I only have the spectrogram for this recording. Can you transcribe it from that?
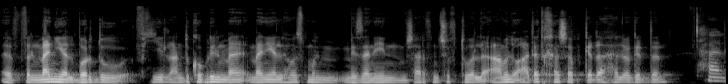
في المانيال برضو في عند كوبري الم- المانيال اللي هو اسمه الميزانين مش عارف انت شفتوه ولا عملوا قعدات خشب كده حلوة جدا. حلو.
